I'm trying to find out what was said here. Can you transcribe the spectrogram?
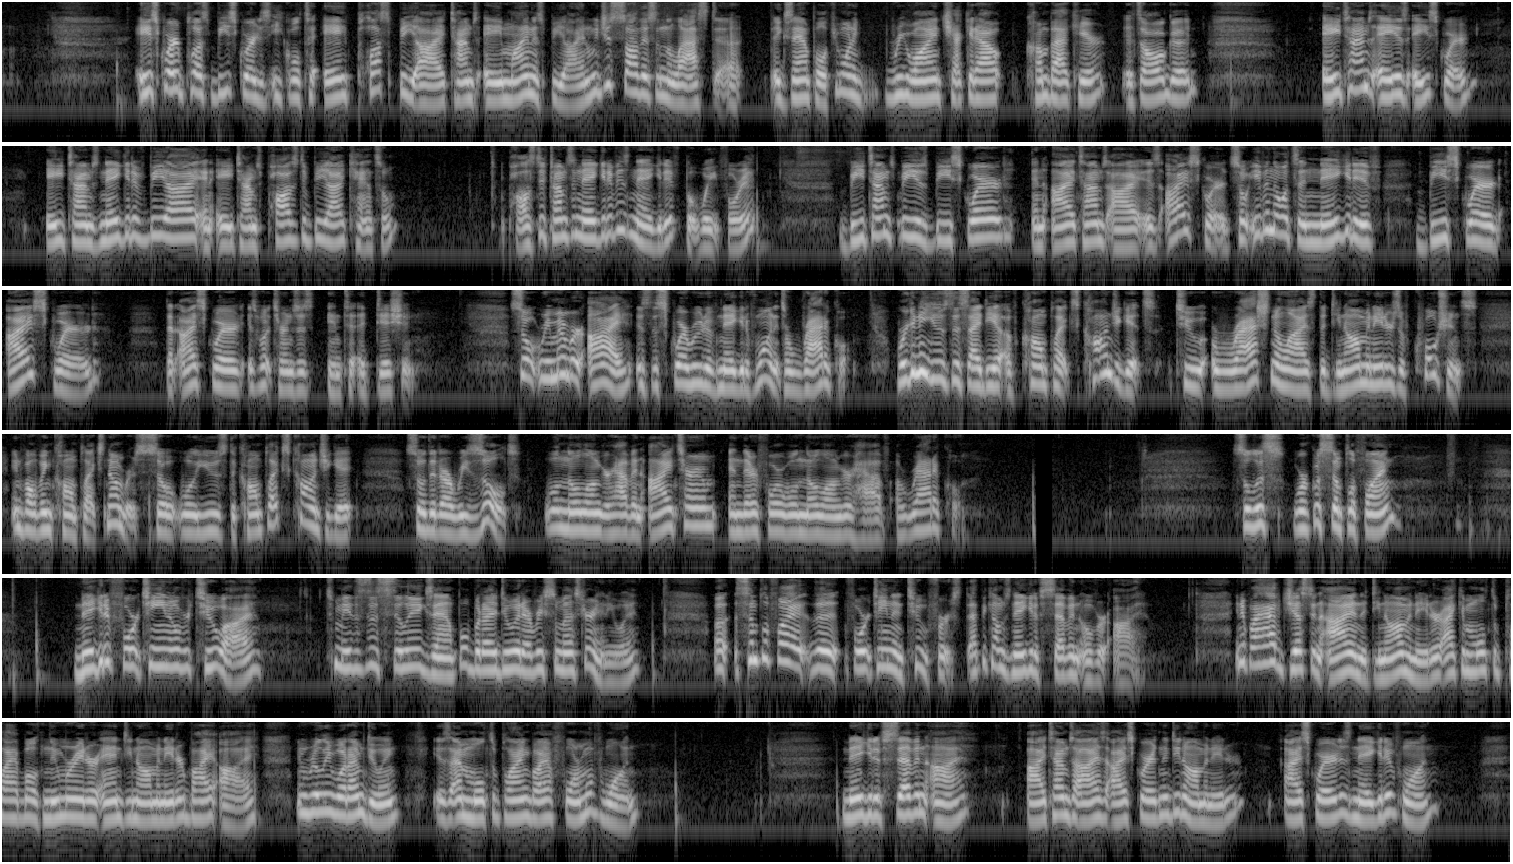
a squared plus b squared is equal to a plus bi times a minus bi. And we just saw this in the last uh, example. If you want to rewind, check it out, come back here. It's all good. a times a is a squared. a times negative bi and a times positive bi cancel. Positive times a negative is negative, but wait for it. b times b is b squared, and i times i is i squared. So even though it's a negative b squared i squared, that i squared is what turns us into addition. So remember, i is the square root of negative 1. It's a radical. We're going to use this idea of complex conjugates to rationalize the denominators of quotients involving complex numbers. So we'll use the complex conjugate so that our result will no longer have an i term and therefore will no longer have a radical. So let's work with simplifying. Negative 14 over 2i. To me, this is a silly example, but I do it every semester anyway. Uh, simplify the 14 and 2 first. That becomes negative 7 over i. And if I have just an i in the denominator, I can multiply both numerator and denominator by i. And really what I'm doing is I'm multiplying by a form of 1. Negative 7i. i times i is i squared in the denominator. i squared is negative 1.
